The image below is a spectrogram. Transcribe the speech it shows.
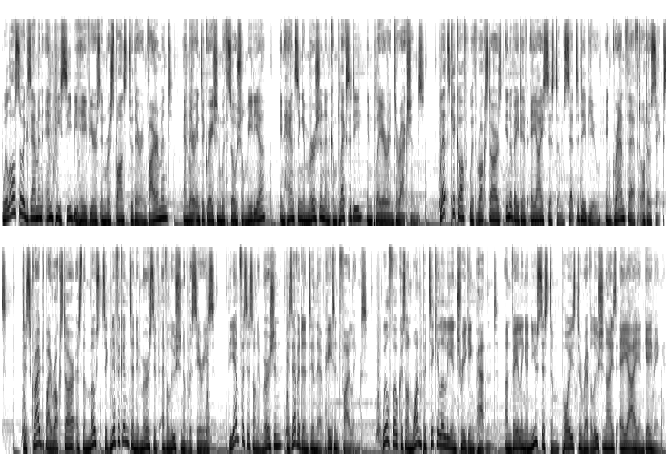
We'll also examine NPC behaviors in response to their environment and their integration with social media, enhancing immersion and complexity in player interactions. Let's kick off with Rockstar's innovative AI system set to debut in Grand Theft Auto 6. Described by Rockstar as the most significant and immersive evolution of the series, the emphasis on immersion is evident in their patent filings. We'll focus on one particularly intriguing patent, unveiling a new system poised to revolutionize AI in gaming.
